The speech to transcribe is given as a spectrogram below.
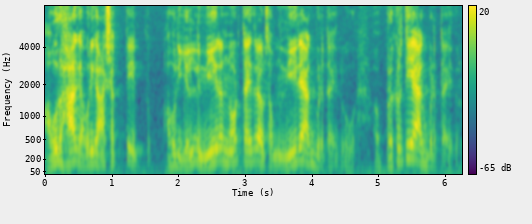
ಅವರು ಹಾಗೆ, ಅವರಿಗೆ ಆ ಶಕ್ತಿ ಇತ್ತು. ಅವರು ಎಲ್ಲಿ ನೀರನ್ನು ನೋಡ್ತಾ ಇದ್ರೆ, ಅವ್ರು ಸಮ್ ನೀರೇ ಆಗಿಬಿಡ್ತಾ ಇದ್ರು, ಪ್ರಕೃತಿಯೇ ಆಗಿಬಿಡ್ತಾ ಇದ್ರು.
